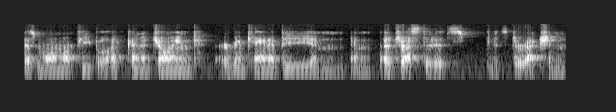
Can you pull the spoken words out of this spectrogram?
as more and more people have kind of joined Urban Canopy and, and adjusted its its direction.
